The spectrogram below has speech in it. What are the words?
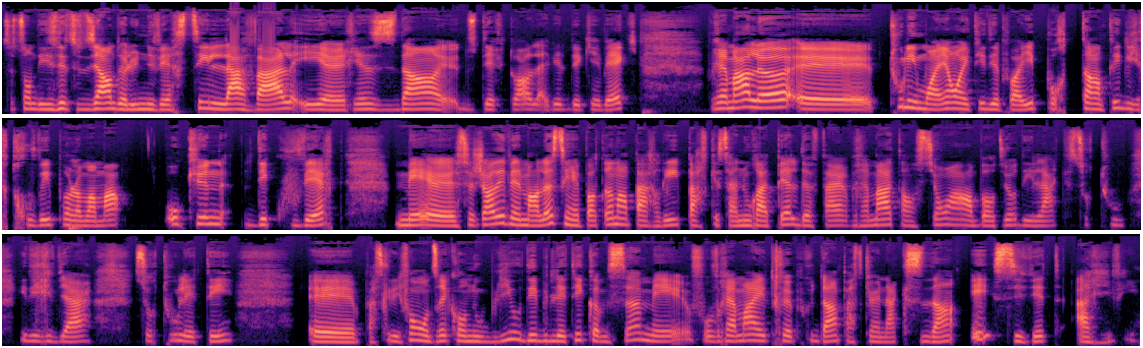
Ce sont des étudiants de l'université Laval et euh, résidents euh, du territoire de la ville de Québec. Vraiment là, euh, tous les moyens ont été déployés pour tenter de les retrouver. Pour le moment, aucune découverte. Mais euh, ce genre d'événement-là, c'est important d'en parler parce que ça nous rappelle de faire vraiment attention en bordure des lacs, surtout, et des rivières, surtout l'été. Euh, parce que des fois, on dirait qu'on oublie au début de l'été comme ça, mais il faut vraiment être prudent parce qu'un accident est si vite arrivé.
